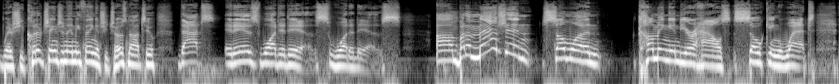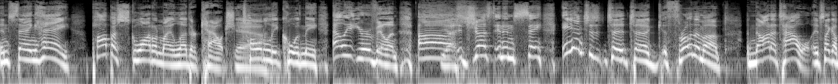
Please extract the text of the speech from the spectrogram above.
where she could have changed in anything and she chose not to. That's it. Is what it is. What it is. Um, but imagine someone coming into your house soaking wet and saying, "Hey." Pop a squat on my leather couch. Yeah. Totally cool with me. Elliot, you're a villain. Uh, Yes. just an insane and to to to throw them a not a towel it's like a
